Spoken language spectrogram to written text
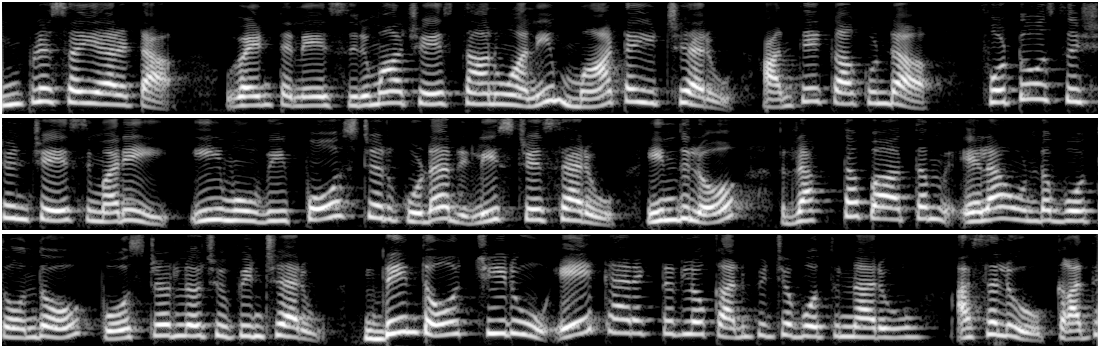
ఇంప్రెస్ అయ్యారట. వెంటనే సినిమా చేస్తాను అని మాట ఇచ్చారు. అంతేకాకుండా ఫోటో సెషన్ చేసి మరి ఈ మూవీ పోస్టర్ కూడా రిలీజ్ చేశారు. ఇందులో రక్తపాతం ఎలా ఉండబోతోందో పోస్టర్లో చూపించారు. దీంతో చిరు ఏ క్యారెక్టర్లో కనిపించబోతున్నారు? అసలు కథ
